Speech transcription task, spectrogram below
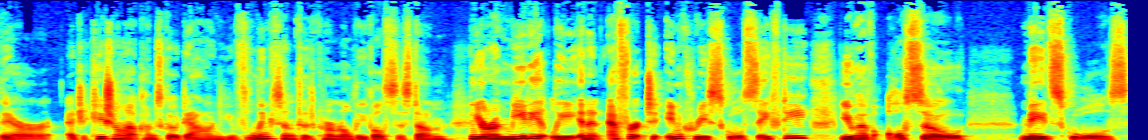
their educational outcomes go down, you've linked them to the criminal legal system, you're immediately, in an effort to increase school safety, you have also made schools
